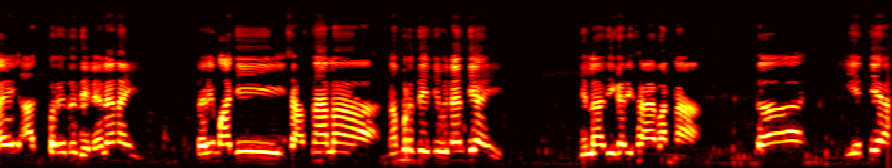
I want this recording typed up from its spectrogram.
काही आजपर्यंत दिलेला नाही. तरी माझी शासनाला नम्रतेची विनंती आहे जिल्हाधिकारी साहेबांना का येत्या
